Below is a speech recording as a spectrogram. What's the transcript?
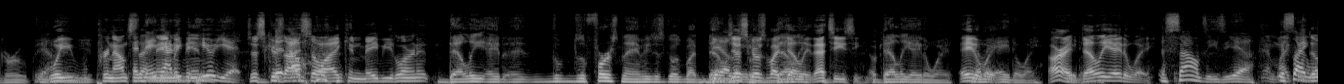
group. Yeah. Will And you pronounce And that they name not even again? Here yet. Just because I so I can maybe learn it. Deli Ada, the, the first name he just goes by Deli. Deli. Just So goes by Deli. Deli. That's easy. Okay. Deli Adeoye. Eight Deli away. Eight away. All right, Eight Deli eight away. It sounds easy, yeah. Yeah, it's Michael like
